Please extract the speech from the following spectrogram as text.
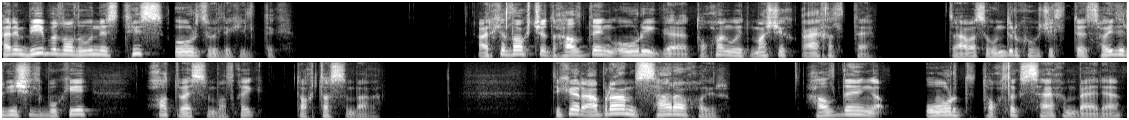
Харин Библи бол үүнээс тис өөр зүйлийг хэлдэг. Археологчид халдын өөрийг тухайн үед маш их гайхалтай. За бас өндөр хөгжилтэй соёл иргэншил бүхий хот байсан болохыг тогтоосон байна. Тэгэхээр Авраам Сара хоёр халдын уурд тухлаг сайхан байраа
